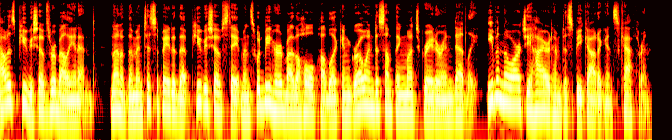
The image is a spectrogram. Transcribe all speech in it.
How does Pugachev's rebellion end? None of them anticipated that Pugachev's statements would be heard by the whole public and grow into something much greater and deadly, even though Archie hired him to speak out against Catherine.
